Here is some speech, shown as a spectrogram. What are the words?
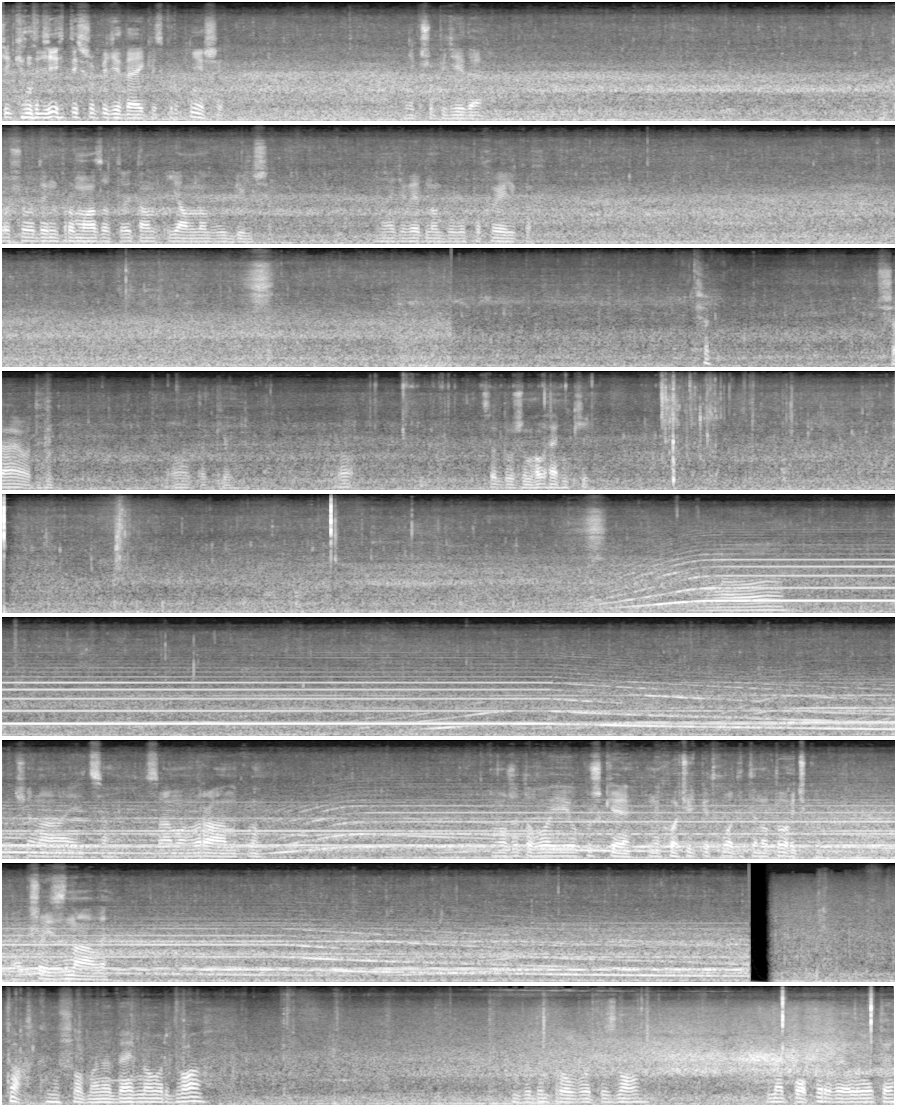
тільки надіятися, що підійде якийсь крупніший. Якщо підійде. То, що один промазав, той там явно був більше. Навіть видно було по хвильках. Ще один. Отакий. Ну, це дуже маленький. Хочуть підходити на точку. Якщо й знали. Так, ну що, в мене день номер два. Будемо пробувати знову на попер виловити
